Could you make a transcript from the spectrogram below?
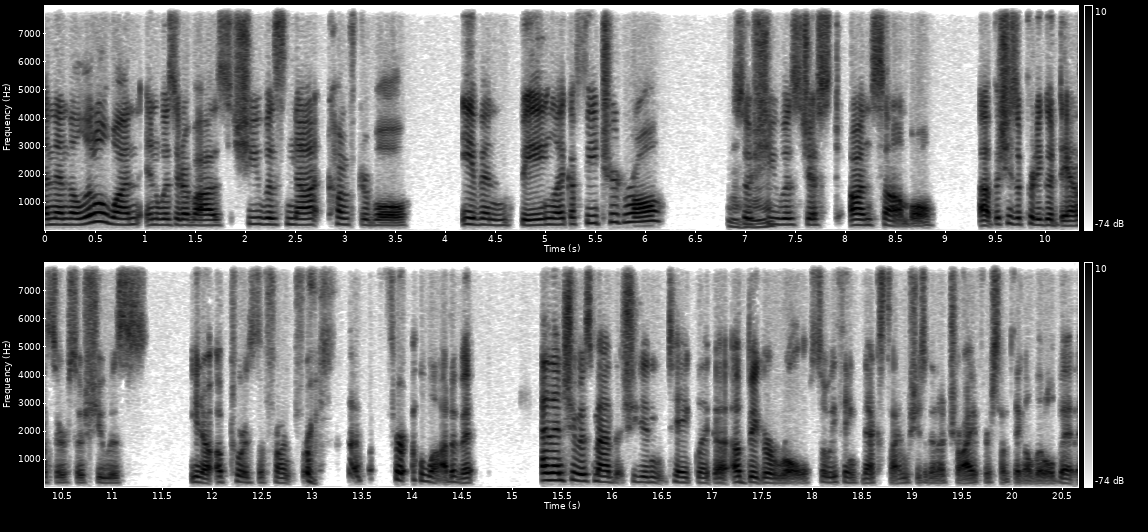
and then the little one in Wizard of Oz, she was not comfortable even being like a featured role. Mm-hmm. So she was just ensemble. Uh, but she's a pretty good dancer, so she was, you know, up towards the front for for a lot of it. And then she was mad that she didn't take like a, a bigger role. So we think next time she's gonna try for something a little bit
